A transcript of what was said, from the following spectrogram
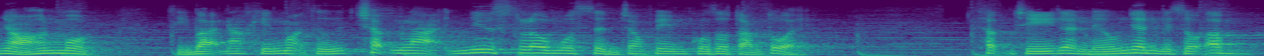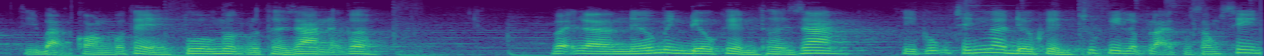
nhỏ hơn 1 thì bạn đang khiến mọi thứ chậm lại như slow motion trong phim Cô dâu 8 tuổi. Thậm chí là nếu nhân với số âm thì bạn còn có thể tua ngược được thời gian nữa cơ. Vậy là nếu mình điều khiển thời gian thì cũng chính là điều khiển chu kỳ lặp lại của sóng sin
